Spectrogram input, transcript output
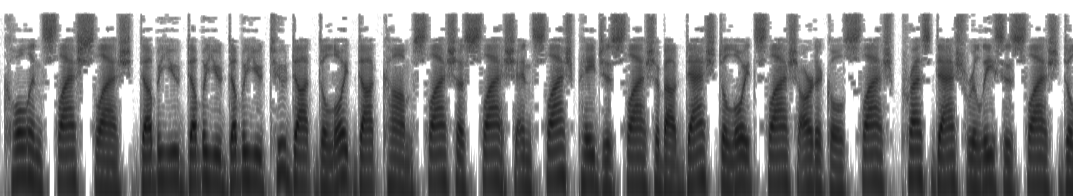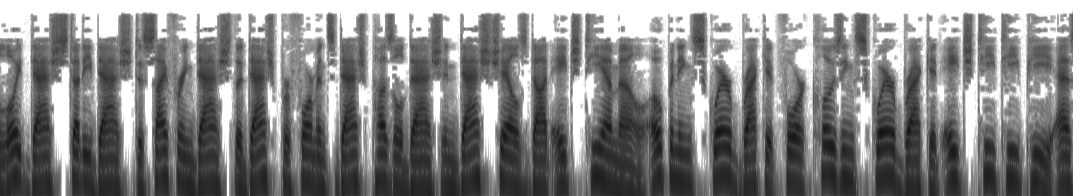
colon slash slash www2 dot deloitte dot com slash a slash and slash pages slash about dash Deloitte slash articles slash press dash releases slash Deloitte dash study dash deciphering dash the dash performance dash puzzle dash in dash shales dot html opening opening square bracket 4 closing square bracket https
